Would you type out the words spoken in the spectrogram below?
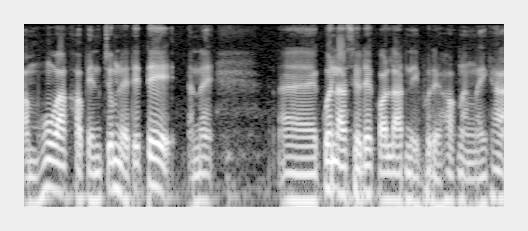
อ่ำฮู้ว่าเขาเป็นจุ่มเลยเต้ๆอันไหนเอ่อกวนลาเสียวได้ก่อนลาดนี่ผู้ใดฮอกหนังไหนค่ะ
